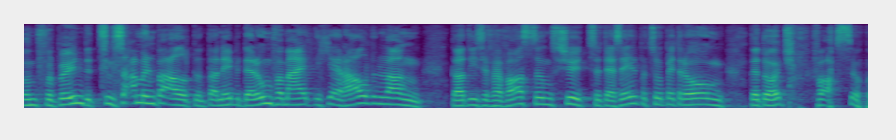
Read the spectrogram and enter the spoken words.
und verbündet, zusammenballt und dann eben der unvermeidliche Erhaltenwang, da dieser Verfassungsschützer, der selber zur Bedrohung der deutschen Verfassung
